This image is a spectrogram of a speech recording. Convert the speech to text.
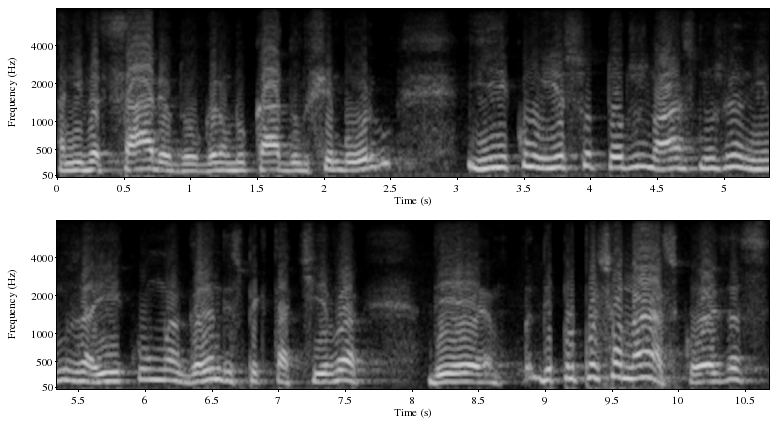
aniversário do Grão-Ducado de Luxemburgo, e com isso todos nós nos reunimos aí com uma grande expectativa de, de proporcionar as coisas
